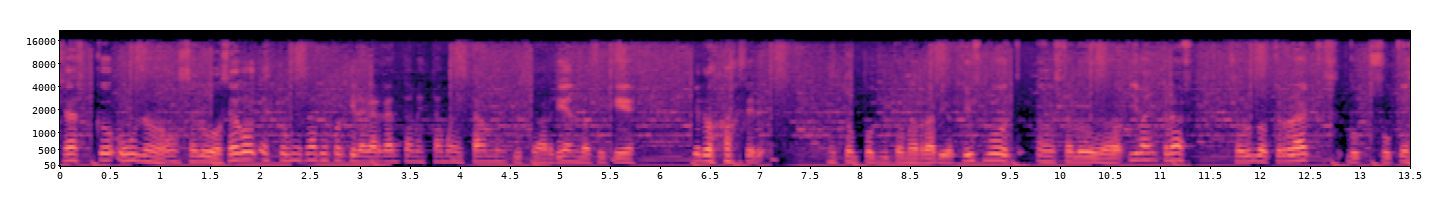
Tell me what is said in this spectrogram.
Casco 1, un saludo. Si hago esto muy rápido porque la garganta me está molestando, incluso ardiendo, así que quiero hacer esto un poquito más rápido. Chris Wood, un saludo. Ivan Craft Saludos cracks. Bufuque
